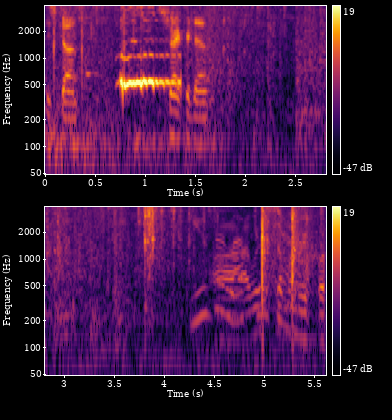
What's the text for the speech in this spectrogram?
He's gone. Striker down. User Uh, I wish someone channel. record.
